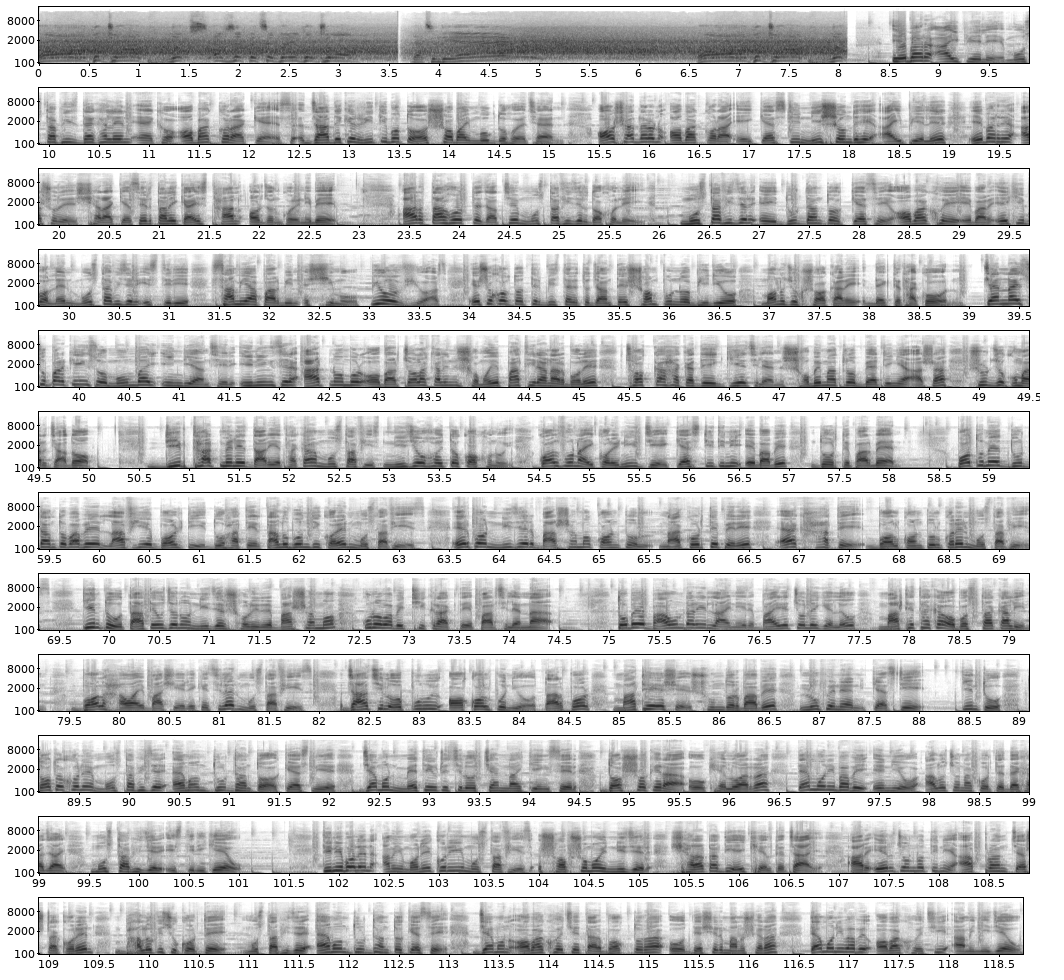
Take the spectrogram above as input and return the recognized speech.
Oh, good job. Looks as if it's a very good job. That's in the air. Oh, good job. Look. এবার আইপিএলে মুস্তাফিজ দেখালেন এক অবাক করা catch যা দেখে রীতিমতো সবাই মুগ্ধ হয়েছেন অসাধারণ অবাক করা এই ক্যাচটি নিঃসন্দেহে আইপিএলের এবারে আসলে সেরা ক্যাচের তালিকায় স্থান অর্জন করে নেবে আর তা হতে যাচ্ছে মুস্তাফিজের দখলেই মুস্তাফিজের এই দুর্দান্ত ক্যাচে অবাক হয়ে এবার একই বললেন মুস্তাফিজের স্ত্রী সামিয়া পারবিন শিমু। প্রিয় ভিউয়ার্স এ সকল তথ্যের বিস্তারিত জানতে সম্পূর্ণ ভিডিও মনোযোগ সহকারে দেখতে থাকুন। চেন্নাই সুপার কিংস ও মুম্বাই ইন্ডিয়ান্সের ইনিংসের আট নম্বর ওভার চলাকালীন সময়ে পাথিরানার বলে ছক্কা হাঁকাতে গিয়েছিলেন সবেমাত্র ব্যাটিংয়ে আসা সূর্যকুমার যাদব। ডিপ থার্ডম্যানে দাঁড়িয়ে থাকা মুস্তাফিজ নিজেও হয়তো কখনোই কল্পনাই করেনি যে ক্যাচটি তিনি এভাবে দৌড়তে পারবেন। প্রথমে দুর্দান্তভাবে লাফিয়ে বলটি দু হাতের তালুবন্দি করেন মুস্তাফিজ। এরপর নিজের ভারসাম্য কন্ট্রোল না করতে পেরে এক হাতে বল কন্ট্রোল করেন মুস্তাফিজ। কিন্তু তাতেও যেন নিজের শরীরের ভারসাম্য কোনোভাবে ঠিক রাখতে পারছিলেন না। তবে বাউন্ডারি লাইনের বাইরে চলে গেলেও মাঠে থাকা অবস্থাকালীন বল হাওয়ায় বাসিয়ে রেখেছিলেন মুস্তাফিজ। যা ছিল পুরোই অকল্পনীয়। তারপর মাঠে এসে সুন্দরভাবে লুফে নেন ক্যাচটি। কিন্তু ততক্ষণে মোস্তাফিজের এমন দুর্দান্ত ক্যাচ নিয়ে যেমন মেতে উঠেছিল চেন্নাই কিংসের দর্শকেরা ও খেলোয়াড়রা, তেমনইভাবে এ নিয়েও আলোচনা করতে দেখা যায় মুস্তাফিজের স্ত্রীকেও। তিনি বলেন, আমি মনে করি মুস্তাফিজ সবসময় নিজের সেরাটা দিয়েই খেলতে চায়, আর এর জন্য তিনি আপ্রাণ চেষ্টা করেন ভালো কিছু করতে। মুস্তাফিজের এমন দুর্দান্ত কেসে যেমন অবাক হয়েছে তার ভক্তরা ও দেশের মানুষেরা তেমনইভাবে অবাক হয়েছি আমি নিজেও।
